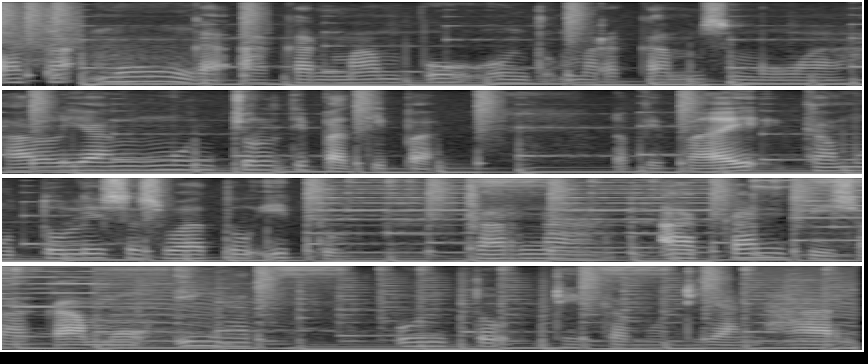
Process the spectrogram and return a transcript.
otakmu nggak akan mampu untuk merekam semua hal yang muncul tiba-tiba. Lebih baik kamu tulis sesuatu itu karena akan bisa kamu ingat untuk di kemudian hari.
